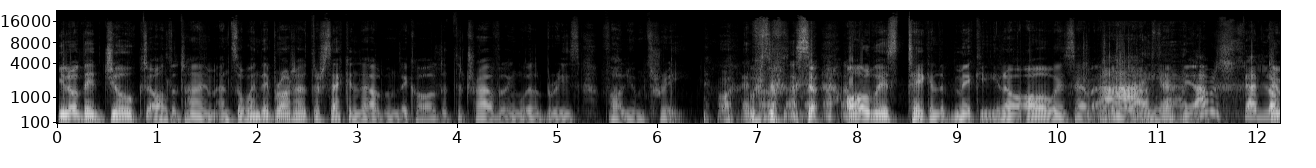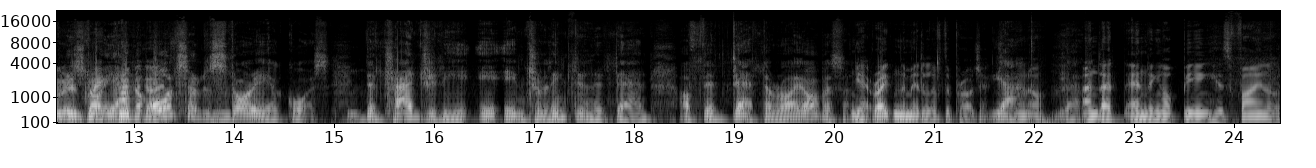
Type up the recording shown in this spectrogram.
You know, they joked all the time. And so when they brought out their second album, they called it The Travelling Wilburys Volume 3. So always taking the mickey, you know, always have, having a Ah, laugh. yeah, yeah. that was a lovely a story. And. Mm. also the story, of course, the tragedy I- interlinked in it then of the death of Roy Orbison. Yeah, right in the middle of the project. Yeah, you know, yeah. and that ending up being his final.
